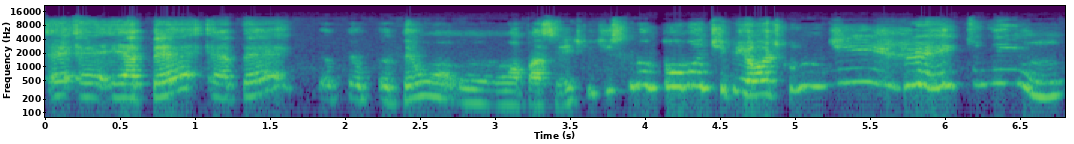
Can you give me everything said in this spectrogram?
é, é, é, até, é até eu, eu tenho uma, uma, paciente que diz que não toma antibiótico de jeito nenhum.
